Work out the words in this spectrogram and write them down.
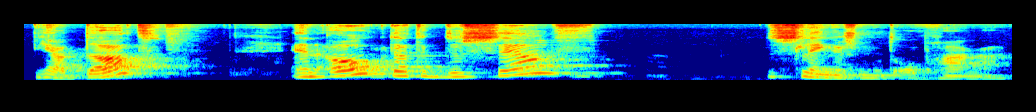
ja, dat. En ook dat ik dus zelf de slingers moet ophangen.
